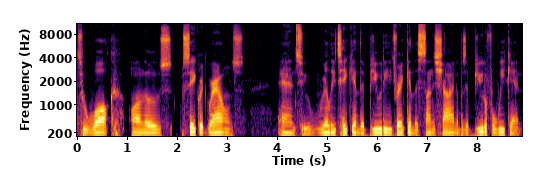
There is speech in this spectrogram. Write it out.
to walk on those sacred grounds and to really take in the beauty, drink in the sunshine. It was a beautiful weekend.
